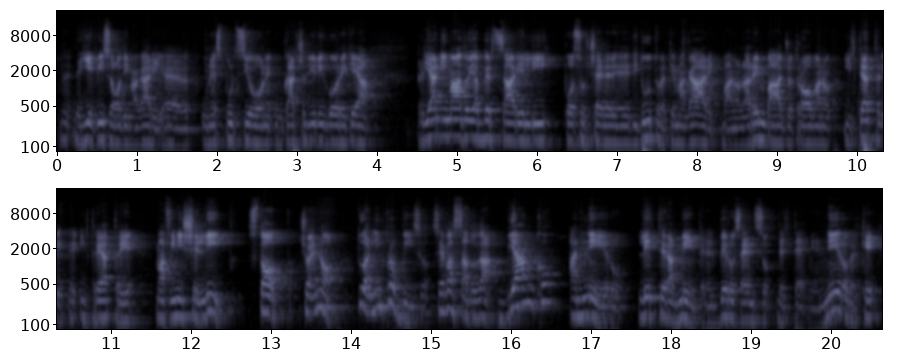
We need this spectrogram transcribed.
degli episodi, magari eh, un'espulsione, un calcio di rigore che ha rianimato gli avversari e lì può succedere di tutto perché magari vanno all'arrembaggio, trovano il 3-3, eh, il 3-3 ma finisce lì, stop, cioè no, tu all'improvviso sei passato da bianco a nero, letteralmente, nel vero senso del termine. Nero perché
